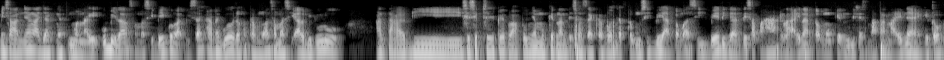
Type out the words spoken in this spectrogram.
misalnya ngajak ketemuan lagi gue bilang sama si B gue nggak bisa karena gue udah ketemuan sama si A lebih dulu. Antara di sisip-sisipin waktunya mungkin nanti selesai buat ketemu si B atau enggak si B diganti sama hari lain atau mungkin di kesempatan lainnya gitu.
